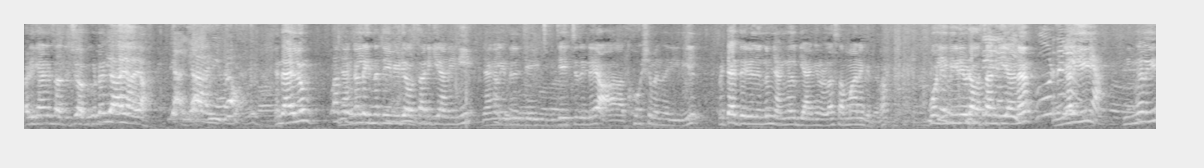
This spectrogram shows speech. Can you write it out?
പഠിക്കാനും സാധിച്ചു. അഭിക്കുട്ടൻ യാ. എന്തായാലും ഞങ്ങളുടെ ഇന്നത്തെ ഈ വീഡിയോ അവസാനിക്കുകയാണ്. ഇനി ഞങ്ങൾ ഇതിൽ ജയിച്ചതിന്റെ വിജയിച്ചതിന്റെ ആഘോഷം എന്ന രീതിയിൽ മിഠായിത്തെരിയിൽ നിന്നും ഞങ്ങൾ ഗ്യാങ്ങിനുള്ള സമ്മാനം കിട്ടണം. അപ്പോൾ ഈ വീഡിയോയുടെ അവസാനിക്കുകയാണ്. നിങ്ങൾ ഈ നിങ്ങൾ ഈ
